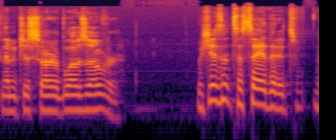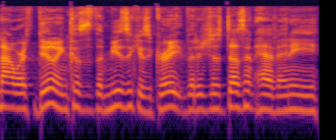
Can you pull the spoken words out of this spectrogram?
Then it just sort of blows over. Which isn't to say that it's not worth doing because the music is great, but it just doesn't have any.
